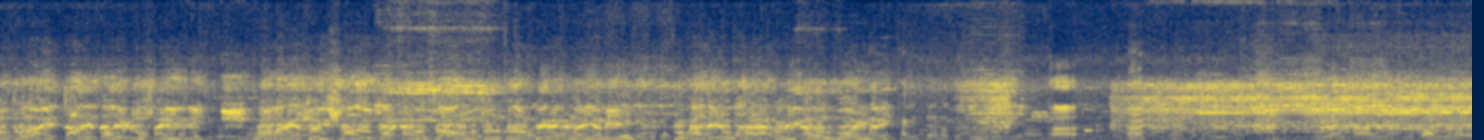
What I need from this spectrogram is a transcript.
মতো নাই তালে তালে একটু ছাড়িয়ে দিই। ও আবার এতই চালু তার কারণ যাওয়ার মতন কোনো ব্রেক নাই। আমি টোকা দিয়ে একটু খাড়া করি কারণ ভয় নাই। হ্যাঁ। হ্যাঁ? বাড়িও মারা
